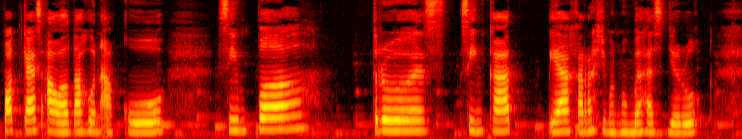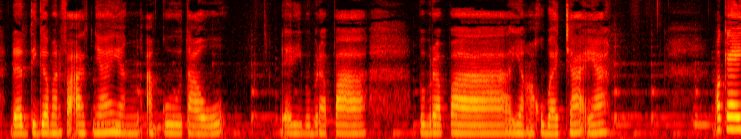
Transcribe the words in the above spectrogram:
podcast awal tahun aku. Simple, terus singkat ya karena cuma membahas jeruk dan tiga manfaatnya yang aku tahu dari beberapa beberapa yang aku baca ya. Oke. Okay.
